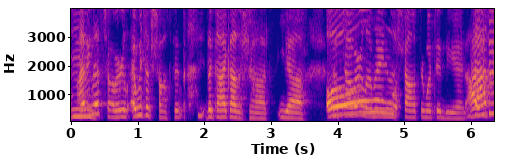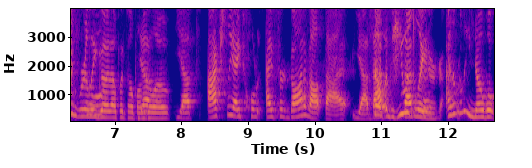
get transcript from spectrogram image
I think Mm. that strawberry. And we took shots. And the guy got the shots. Yeah, the oh, strawberry lemonade and the shots are what's in the end. I was doing really so- good up until Yep. bungalow. Yep. Actually, I told I forgot about that. Yeah. So he was that's the- later. I don't really know, but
